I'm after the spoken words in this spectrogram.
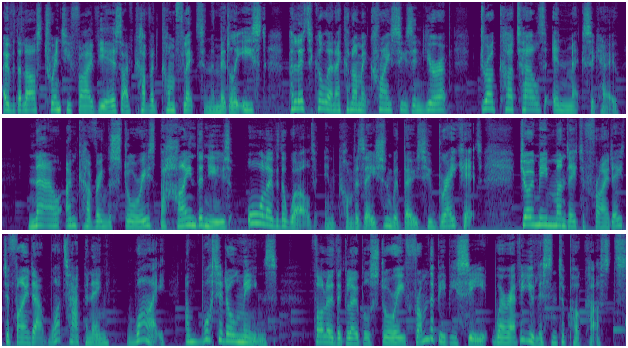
Over the last 25 years, I've covered conflicts in the Middle East, political and economic crises in Europe, drug cartels in Mexico. Now I'm covering the stories behind the news all over the world in conversation with those who break it. Join me Monday to Friday to find out what's happening, why, and what it all means. Follow The Global Story from the BBC wherever you listen to podcasts.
